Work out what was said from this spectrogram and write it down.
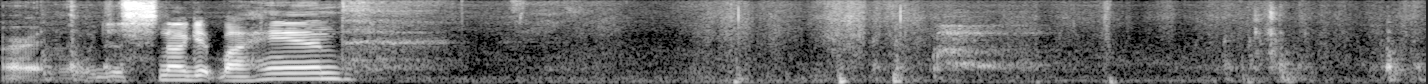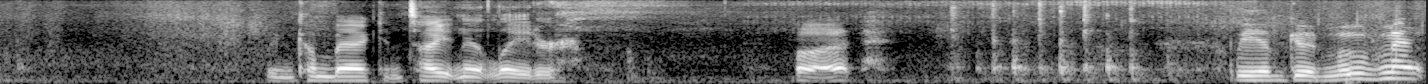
All right, let me just snug it by hand. We can come back and tighten it later. But we have good movement.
